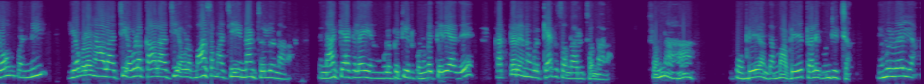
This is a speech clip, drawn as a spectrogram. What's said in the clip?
ஜெபம் பண்ணி எவ்வளவு நாள் ஆச்சு எவ்வளவு காலம் ஆச்சு எவ்வளவு மாசம் ஆச்சு என்னன்னு சொல்லுனா. நான் கேட்கல எனக்கு உங்களை பற்றி எனக்கு ஒண்ணுமே தெரியாது. கத்தர் என்ன உங்களை கேட்க சொன்னாருன்னு சொன்னாராம். சொன்னா இப்போ அப்படியே அந்த அம்மா அப்படியே தலை குண்டிடுச்சான் நிமிர் வேலையாம்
